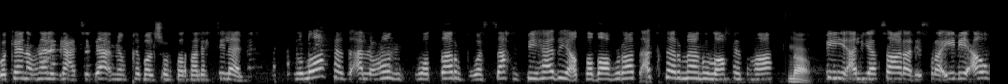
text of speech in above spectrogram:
وكان هنالك اعتداء من قبل شرطة الاحتلال نلاحظ العنف والضرب والسحب في هذه التظاهرات أكثر ما نلاحظها نعم. في اليسار الإسرائيلي أو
